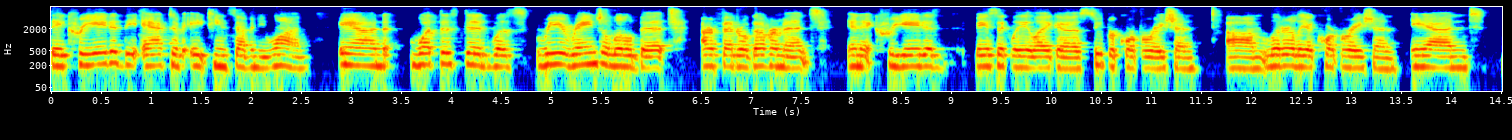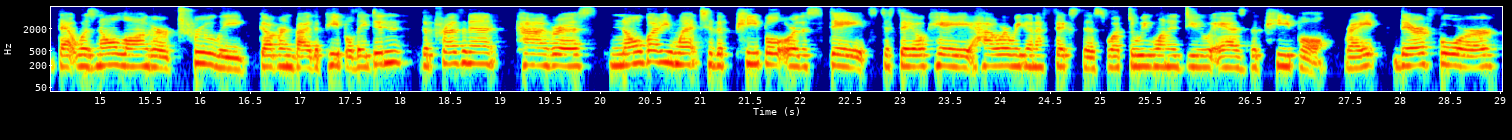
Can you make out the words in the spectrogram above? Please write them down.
they created the Act of 1871. And what this did was rearrange a little bit our federal government, and it created basically like a super corporation, um, literally a corporation, and that was no longer truly governed by the people. They didn't, the president, Congress, nobody went to the people or the states to say, okay, how are we going to fix this? What do we want to do as the people, right? Therefore,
